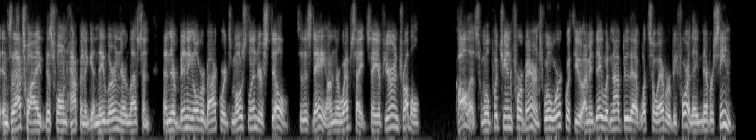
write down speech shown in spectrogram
And so that's why this won't happen again. They learned their lesson and they're bending over backwards. Most lenders still to this day on their website say, if you're in trouble, call us. We'll put you in forbearance. We'll work with you. I mean, they would not do that whatsoever before. They'd never seen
